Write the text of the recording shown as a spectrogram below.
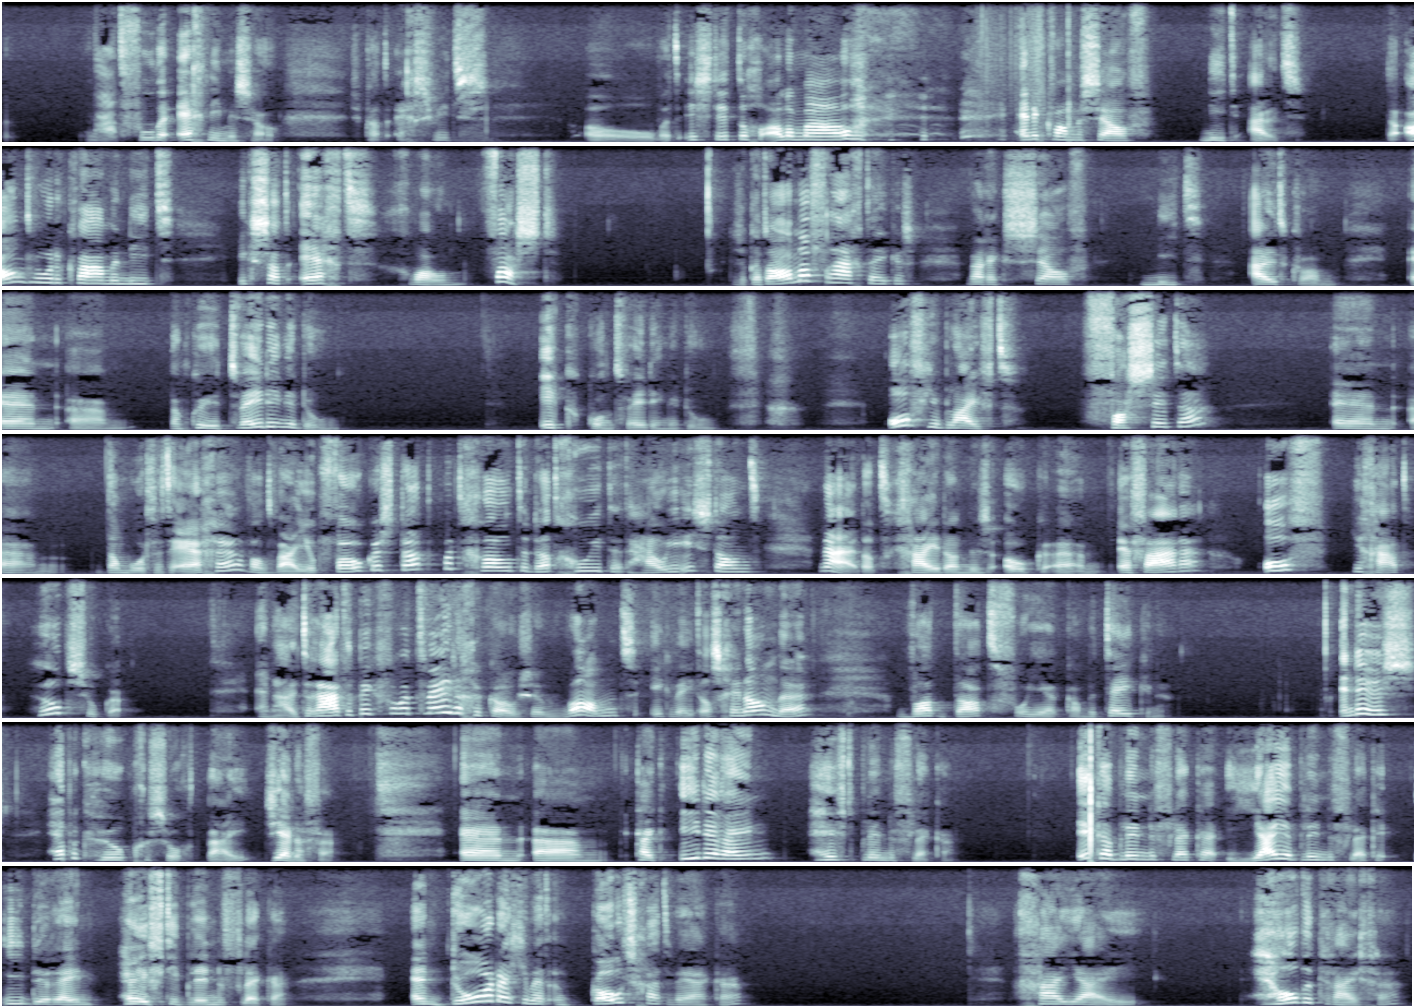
nou, het voelde echt niet meer zo. Dus ik had echt zoiets, oh, wat is dit toch allemaal? en ik kwam mezelf niet uit. De antwoorden kwamen niet. Ik zat echt gewoon vast. Dus ik had allemaal vraagtekens waar ik zelf niet uitkwam. En ehm, dan kun je twee dingen doen. Ik kon twee dingen doen. Of je blijft vastzitten en ehm, dan wordt het erger, want waar je op focust, dat wordt groter, dat groeit, dat hou je in stand. Nou, dat ga je dan dus ook ehm, ervaren. Of je gaat hulp zoeken. En uiteraard heb ik voor het tweede gekozen, want ik weet als geen ander wat dat voor je kan betekenen. En dus heb ik hulp gezocht bij Jennifer. En ehm, kijk, iedereen heeft blinde vlekken. Ik heb blinde vlekken, jij hebt blinde vlekken, iedereen heeft die blinde vlekken. En doordat je met een coach gaat werken, ga jij helder krijgen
